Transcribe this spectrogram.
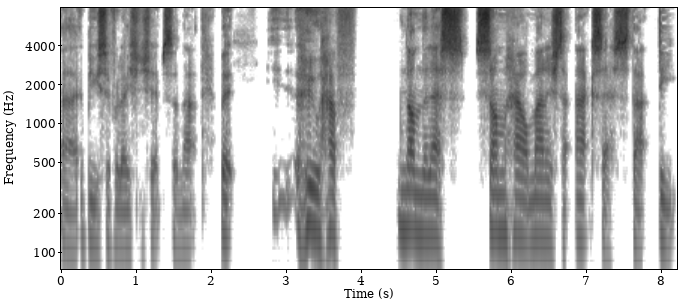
uh, abusive relationships and that but who have nonetheless somehow managed to access that deep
